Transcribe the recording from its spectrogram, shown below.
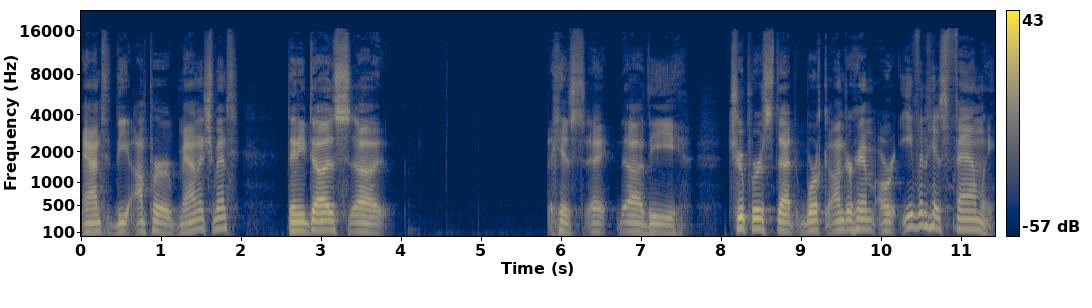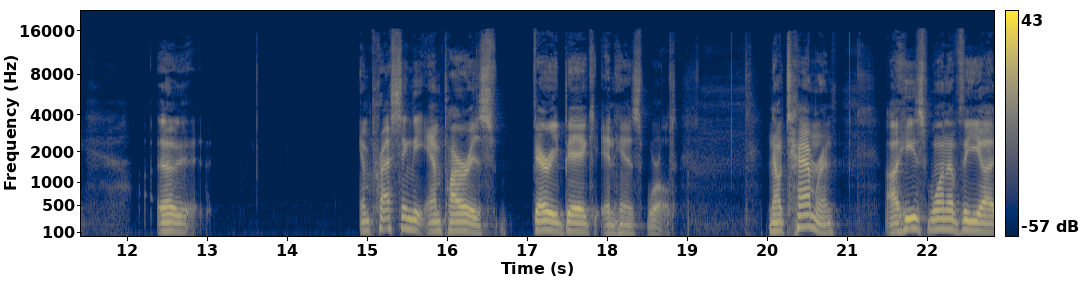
and the upper management than he does uh, his uh, uh the troopers that work under him or even his family. Uh, impressing the empire is very big in his world. Now, Taramyn, uh, he's one of the uh,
